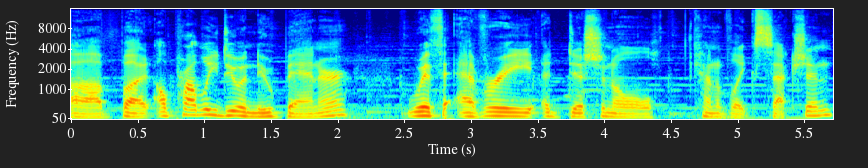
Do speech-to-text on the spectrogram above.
Uh, but I'll probably do a new banner with every additional kind of like section.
